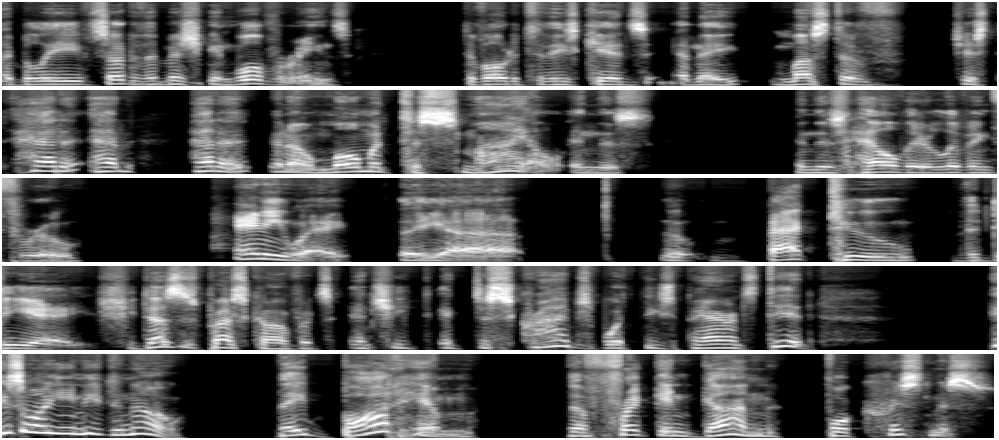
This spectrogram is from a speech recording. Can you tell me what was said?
I believe. So did the Michigan Wolverines, devoted to these kids, and they must have just had a- had had a you know moment to smile in this in this hell they're living through. Anyway, the uh, the, back to the DA. She does this press conference and she it describes what these parents did. Here's all you need to know: they bought him the freaking gun for Christmas.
